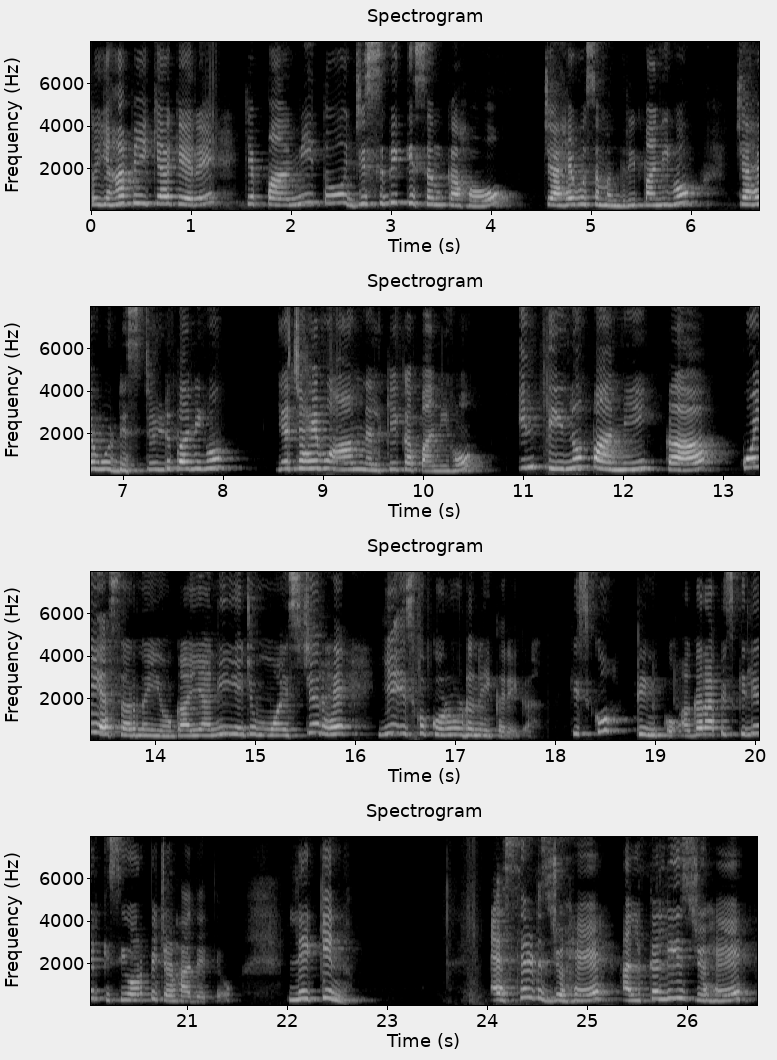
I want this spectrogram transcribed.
तो यहाँ पे क्या कह रहे हैं कि पानी तो जिस भी किस्म का हो, चाहे वो समुद्री पानी हो, चाहे वो डिस्टिल्ड पानी हो, या चाहे वो आम नलके का पानी हो, इन तीनों पानी का कोई असर नहीं होगा, यानी ये जो मॉइस्चर है, ये इसको कोरोड नहीं करेगा। किसको? टिन को। अगर आप इसकी लेयर किसी और पे चढ़ा देते हो। लेकिन एसिड्स जो है, अल्कलीज जो है,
